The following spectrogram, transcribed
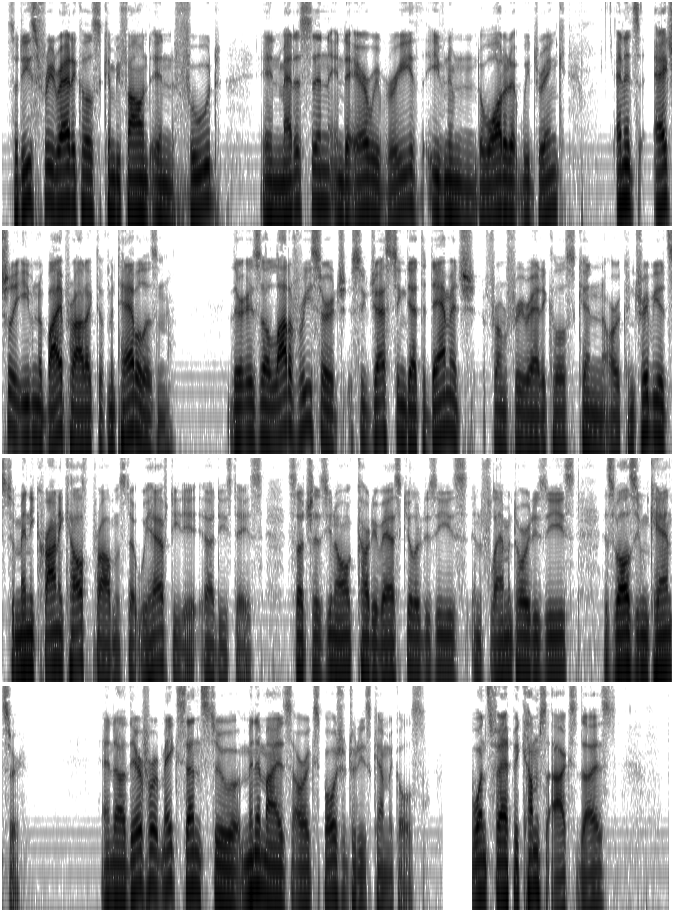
So these free radicals can be found in food, in medicine, in the air we breathe, even in the water that we drink, and it's actually even a byproduct of metabolism. There is a lot of research suggesting that the damage from free radicals can or contributes to many chronic health problems that we have uh, these days, such as, you know, cardiovascular disease, inflammatory disease, as well as even cancer. And uh, therefore, it makes sense to minimize our exposure to these chemicals. Once fat becomes oxidized,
